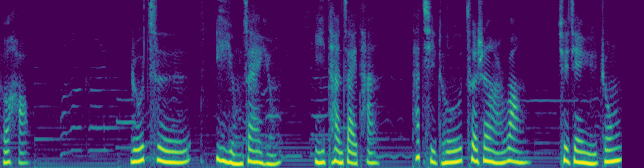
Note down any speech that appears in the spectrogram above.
可好？如此一咏再咏，一叹再叹。他企图侧身而望，却见雨中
